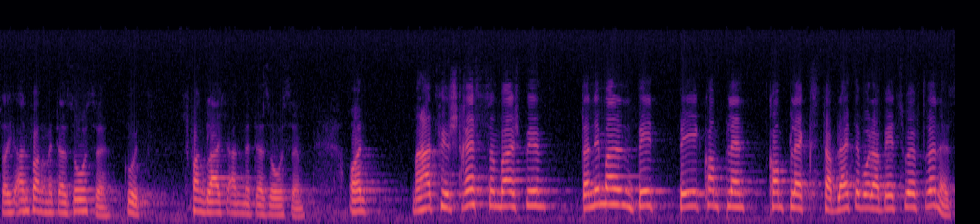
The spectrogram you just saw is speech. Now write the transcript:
soll ich anfangen mit der Soße. Gut, ich fange gleich an mit der Soße. Und man hat viel Stress zum Beispiel, dann nimm mal ein B-Komplex-Tablette, wo da B12 drin ist.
